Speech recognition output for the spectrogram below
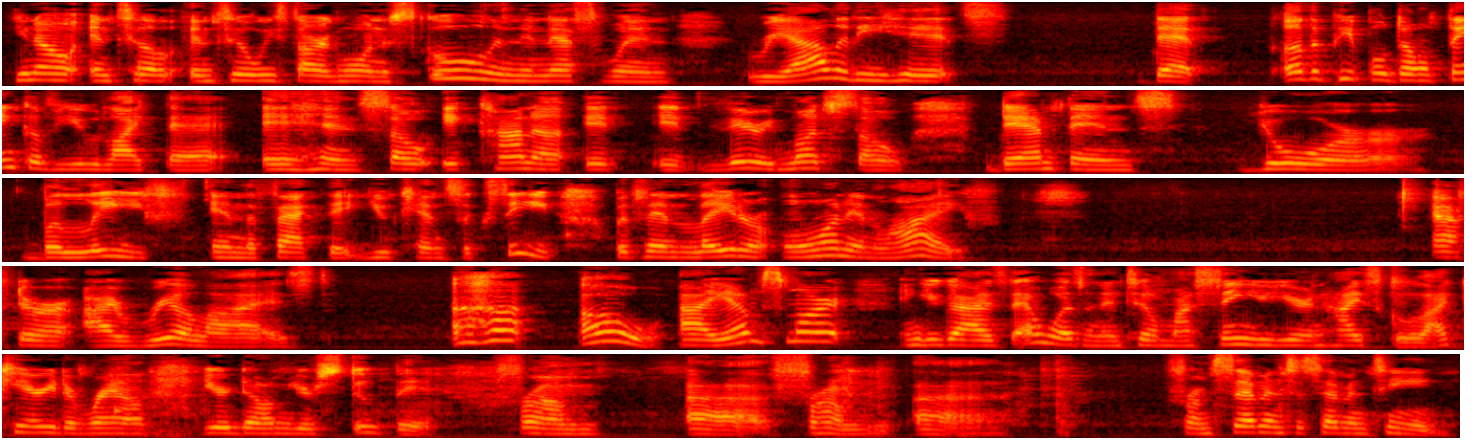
you know until until we start going to school and then that's when reality hits that other people don't think of you like that and so it kind of it it very much so dampens your belief in the fact that you can succeed. But then later on in life, after I realized, uh huh, oh, I am smart. And you guys, that wasn't until my senior year in high school. I carried around "You're dumb, you're stupid" from uh, from uh, from seven to seventeen.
